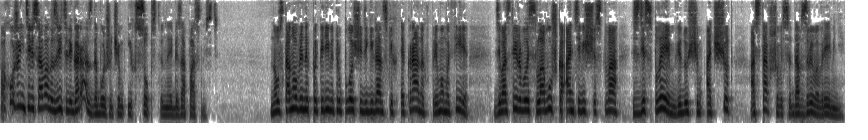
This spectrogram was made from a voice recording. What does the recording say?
похоже, интересовала зрителей гораздо больше, чем их собственная безопасность. На установленных по периметру площади гигантских экранах в прямом эфире демонстрировалась ловушка антивещества с дисплеем, ведущим отсчет оставшегося до взрыва времени.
